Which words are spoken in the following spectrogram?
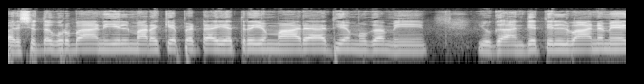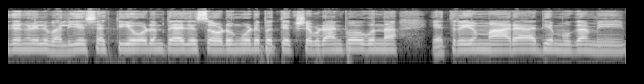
പരിശുദ്ധ കുർബാനയിൽ മറയ്ക്കപ്പെട്ട എത്രയും ആരാധ്യ മുഖമേ. യുഗാന്ത്യത്തിൽ വാനമേഘങ്ങളിൽ വലിയ ശക്തിയോടും തേജസ്സോടും കൂടി പ്രത്യക്ഷപ്പെടാൻ പോകുന്ന എത്രയും ആരാധ്യ മുഖമേ.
